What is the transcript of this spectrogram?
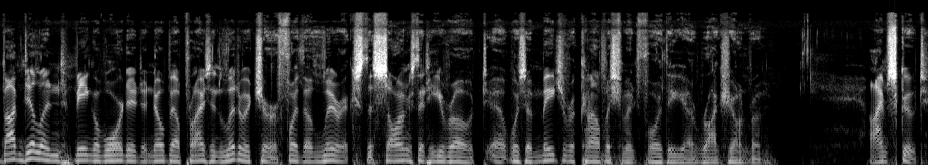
Bob Dylan being awarded a Nobel Prize in Literature for the lyrics, the songs that he wrote, uh, was a major accomplishment for the uh, rock genre. I'm Scoot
